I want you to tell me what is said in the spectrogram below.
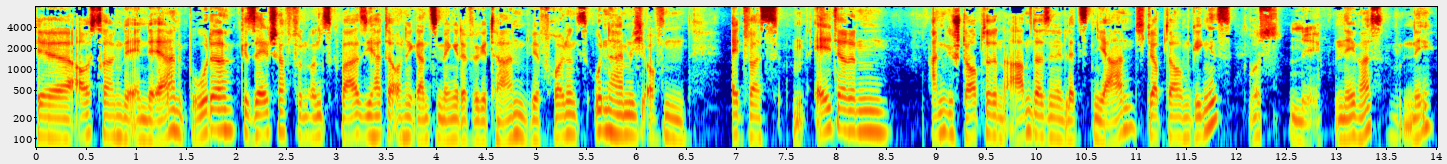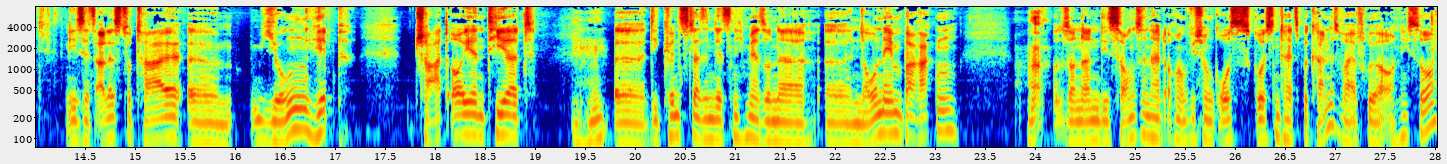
der austragende NDR, eine Brudergesellschaft von uns quasi, hatte auch eine ganze Menge dafür getan. Wir freuen uns unheimlich auf einen etwas älteren, angestaubteren Abend als in den letzten Jahren. Ich glaube, darum ging es. Was? Nee. Nee, was? Nee? Nee, ist jetzt alles total ähm, jung, hip, chartorientiert. Mhm. Äh, die Künstler sind jetzt nicht mehr so eine äh, No-Name-Baracken, sondern die Songs sind halt auch irgendwie schon groß, größtenteils bekannt. Das war ja früher auch nicht so.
